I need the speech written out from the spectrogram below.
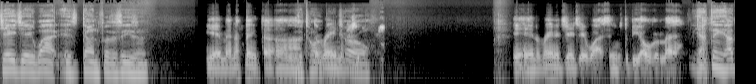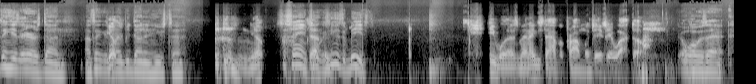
JJ Watt is done for the season. Yeah, man. I think the uh, the rain of and the reign of JJ Watt seems to be over, man. Yeah, I think I think his era is done. I think it yep. might be done in Houston. yep. It's a shame too because he was a beast. He was, man. I used to have a problem with JJ Watt though. What was that?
